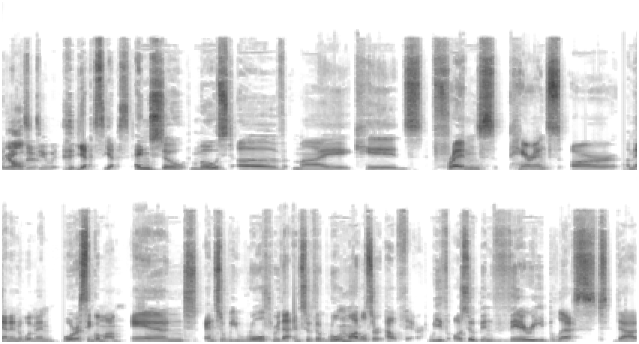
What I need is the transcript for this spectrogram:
we all do. do with, yes. Yes. And so most of my kids' friends parents are a man and a woman or a single mom. And and so we roll through that. And so the role models are out there. We've also been very blessed that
